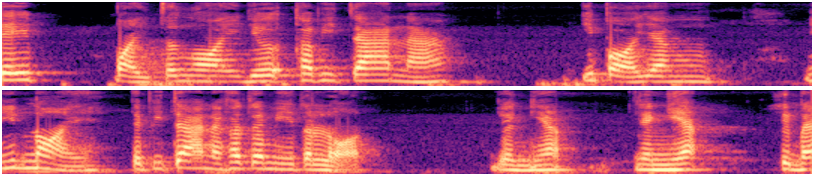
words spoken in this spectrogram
ได้ปล่อยจะงอยเยอะเท่าพี่จ้านนะ อีป๋อยังนิดหน่อย แต่พี่จ้านนะเขาจะมีตลอด อย่างเงี้ย อย่างเงี้ย เห็นไหม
